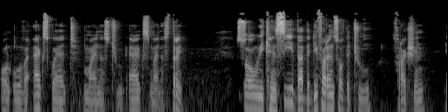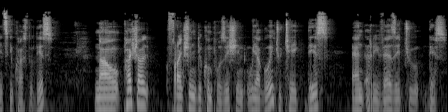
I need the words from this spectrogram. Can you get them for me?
all over x squared minus 2x minus 3 so we can see that the difference of the two fraction is equals to this. Now partial fraction decomposition we are going to take this and reverse it to this.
